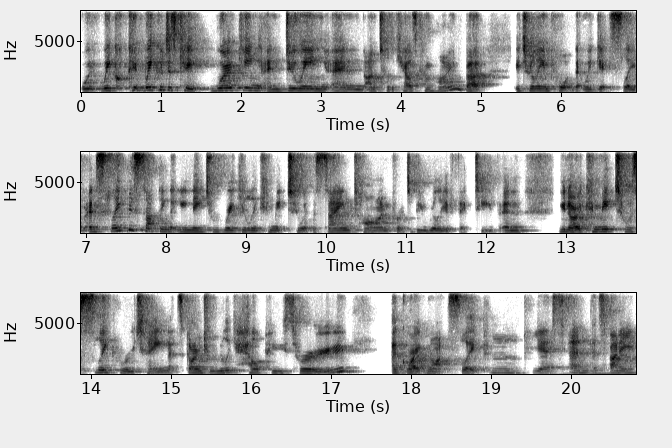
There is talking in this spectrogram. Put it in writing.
we, we, could, we could just keep working and doing and until the cows come home. But it's really important that we get sleep. And sleep is something that you need to regularly commit to at the same time for it to be really effective. And, you know, commit to a sleep routine that's going to really help you through a great night's sleep. Mm, yes. And it's funny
